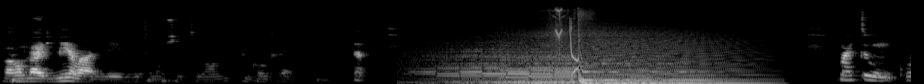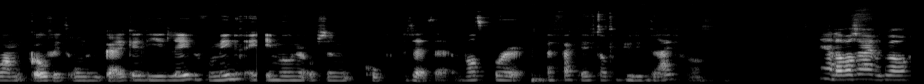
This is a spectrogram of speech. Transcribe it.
waarom wij die meerwaarde leveren ten opzichte van een concurrent. Ja. Maar toen kwam COVID om de hoek kijken, die het leven van menig inwoner op zijn kop zette. Wat voor effect heeft dat op jullie bedrijf gehad? Ja, dat was eigenlijk wel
